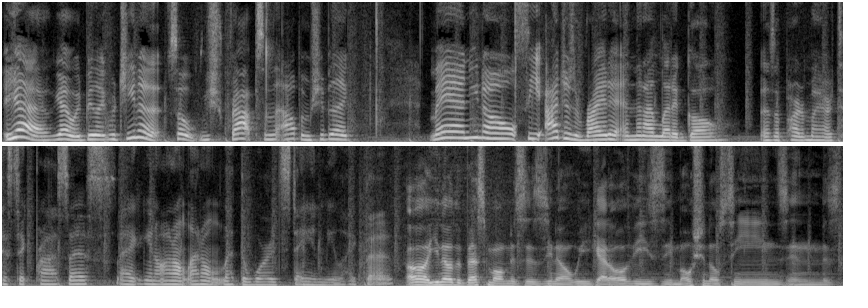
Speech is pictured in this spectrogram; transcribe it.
Yeah, yeah, we'd be like Regina, so you should rap some of the album. She'd be like, man, you know, see, I just write it and then I let it go as a part of my artistic process. Like, you know, I don't I don't let the words stay in me like that. Oh, you know, the best moments is, you know, we got all these emotional scenes and this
